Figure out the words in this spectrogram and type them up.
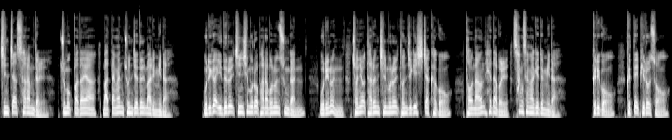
진짜 사람들, 주목받아야 마땅한 존재들 말입니다. 우리가 이들을 진심으로 바라보는 순간 우리는 전혀 다른 질문을 던지기 시작하고 더 나은 해답을 상상하게 됩니다. 그리고 그때 비로소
